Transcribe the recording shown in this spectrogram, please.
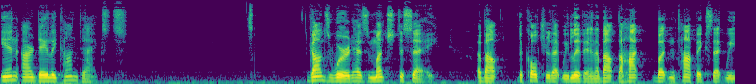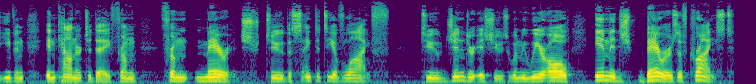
in our daily contexts. God's Word has much to say about the culture that we live in, about the hot button topics that we even encounter today, from, from marriage to the sanctity of life to gender issues. When we are all image bearers of Christ,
